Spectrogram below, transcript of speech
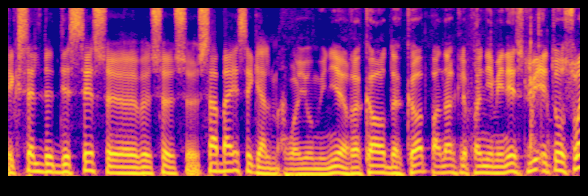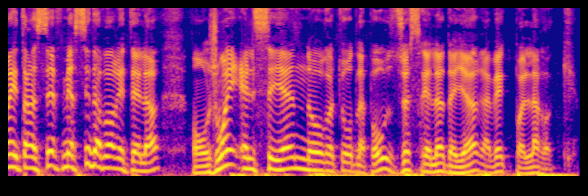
et que celle de décès se, se, s'abaisse également. Au Royaume-Uni, un record de cas pendant que le premier ministre, lui, est aux soins intensifs. Merci d'avoir été là. On joint LCN au retour de la pause. Je serai là d'ailleurs avec Paul Larocque.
